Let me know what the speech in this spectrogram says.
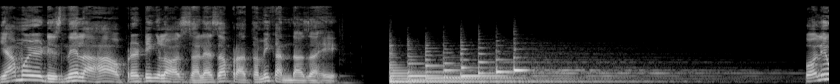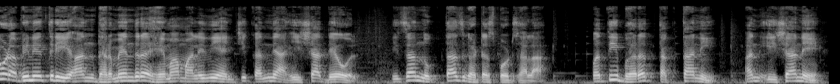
यामुळे डिझनेला हा ऑपरेटिंग लॉस झाल्याचा प्राथमिक अंदाज आहे. बॉलिवूड अभिनेत्री अन धर्मेंद्र हेमा मालिनी यांची कन्या ईशा देओल हिचा नुकताच घटस्फोट झाला. पती भरत तख्तानी अन ईशाने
